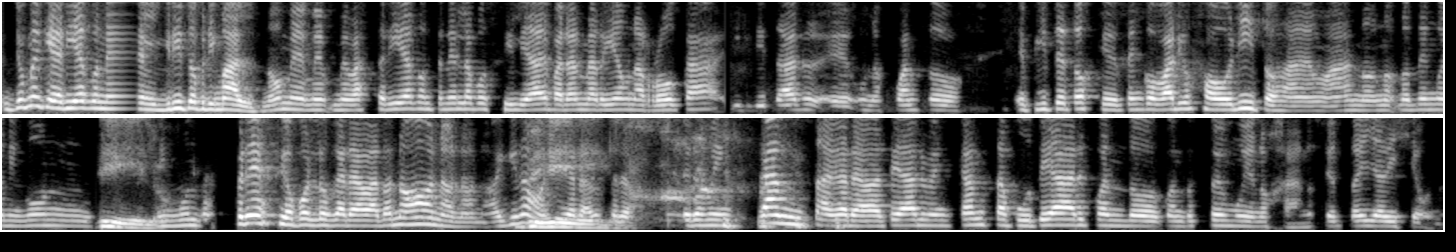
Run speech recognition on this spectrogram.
yo me quedaría con el grito primal, ¿no? Me, me, bastaría con tener la posibilidad de pararme arriba de una roca y gritar eh, unos cuantos epítetos que tengo varios favoritos además, no, no, no tengo ningún, ningún desprecio por los garabatos, no, no, no, no, aquí no pero, pero, me encanta garabatear, me encanta putear cuando, cuando estoy muy enojada, ¿no es cierto? Ahí ya dije uno.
